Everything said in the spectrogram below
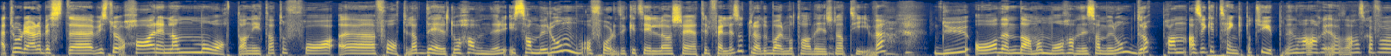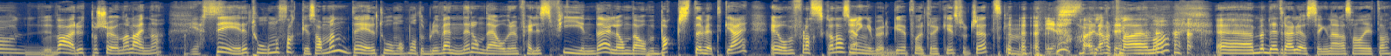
Jeg tror det er det beste Hvis du har en eller annen måte Anita, til å få, uh, få til at dere to havner i samme rom, og får det ikke til å skje tilfeldig, så tror jeg du bare må ta det initiativet. Du og denne dama må havne i samme rom. Dropp han, altså Ikke tenk på typen din, han, han skal få være ute på sjøen aleine. Yes. Dere to må snakke sammen. Dere to må på en måte bli venner, om det er over en felles fiende, eller om det er over bakst, det vet ikke jeg. Eller over flaska, da, som Ja. Ingebjørg foretrekker, stort sett. Yes, har jeg lært meg nå. Uh, men det tror jeg er løsningen her, altså, Anita.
